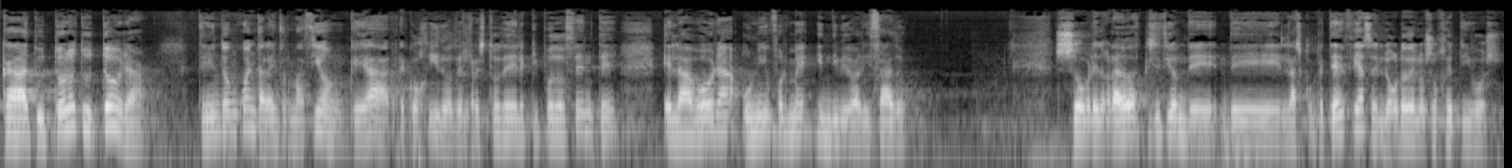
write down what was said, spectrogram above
cada tutor o tutora Teniendo en cuenta la información que ha recogido del resto del equipo docente, elabora un informe individualizado sobre el grado de adquisición de, las competencias, el logro de los objetivos.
